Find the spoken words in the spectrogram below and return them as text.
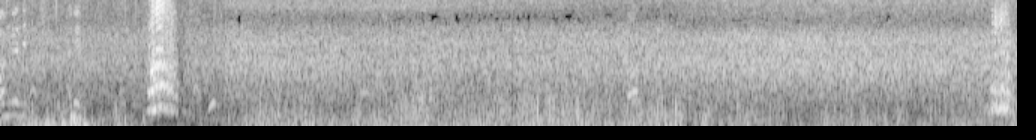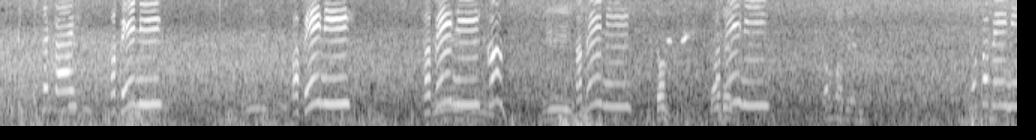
Vamos, Lindy. Essa cai. Tá va bene. Va tá bene. Va tá bene. Go. Va bene. Come. Va bene. Come, va bene. Come, va bene.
